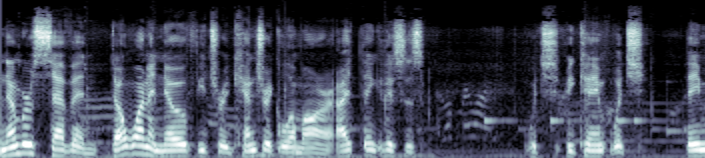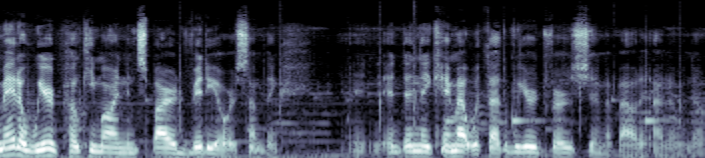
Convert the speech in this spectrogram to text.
Number seven, Don't Want to Know featuring Kendrick Lamar. I think this is, which became, which they made a weird Pokemon inspired video or something. And then they came out with that weird version about it. I don't know.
